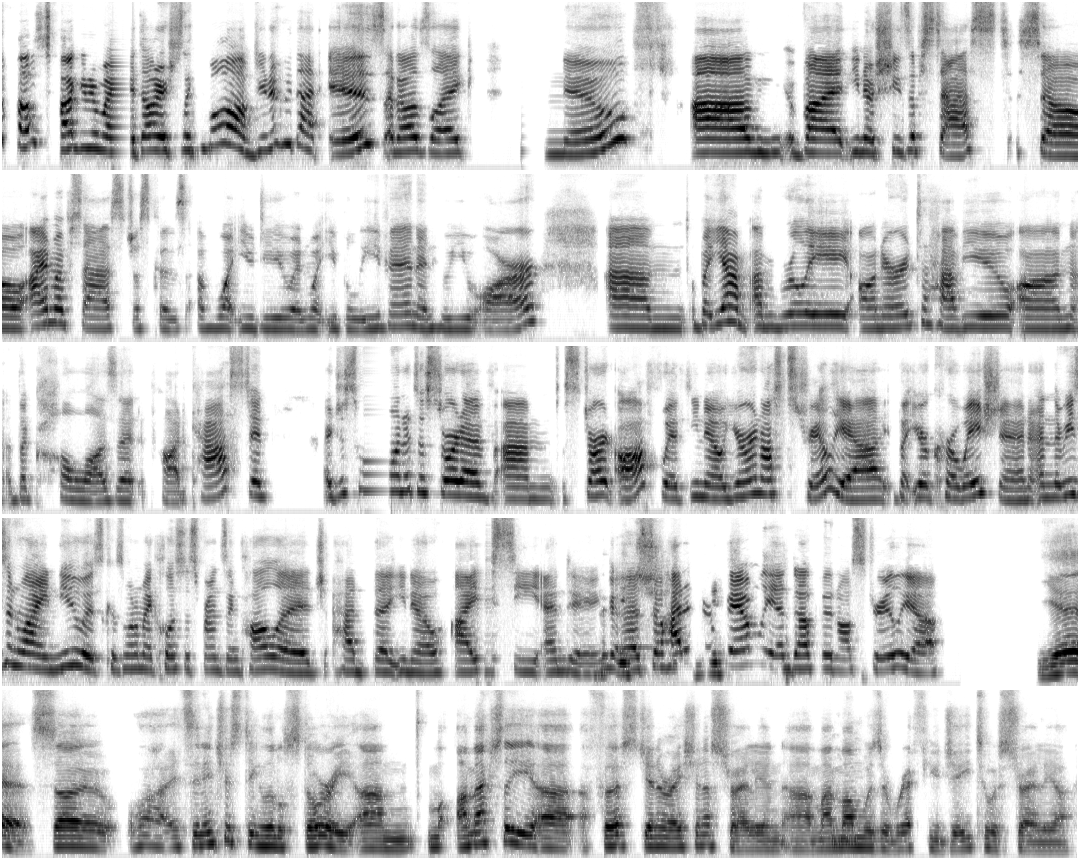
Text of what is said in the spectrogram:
I was talking to my daughter. She's like, Mom, do you know who that is? And I was like, no um but you know she's obsessed so i'm obsessed just because of what you do and what you believe in and who you are um but yeah i'm really honored to have you on the closet podcast and I just wanted to sort of um, start off with, you know, you're in Australia, but you're Croatian. And the reason why I knew is because one of my closest friends in college had the, you know, IC ending. Uh, so how did your family end up in Australia? Yeah, so wow, it's an interesting little story. Um, I'm actually a, a first generation Australian. Uh, my mm-hmm. mum was a refugee to Australia.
